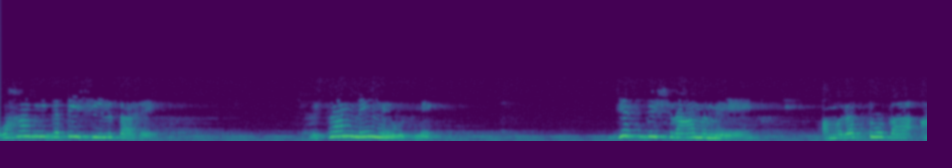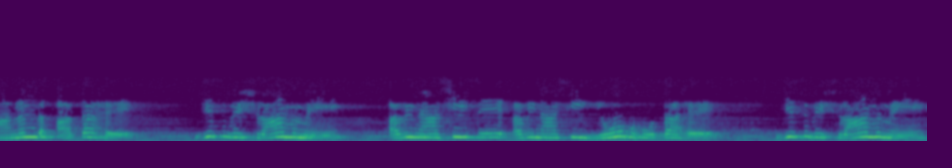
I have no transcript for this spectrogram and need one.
वहाँ भी गतिशीलता है। विश्राम नहीं है उसमें। जिस विश्राम में अमरत्व का आनंद आता है। जिस विश्राम में अविनाशी से अविनाशी योग होता है, जिस विश्राम में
